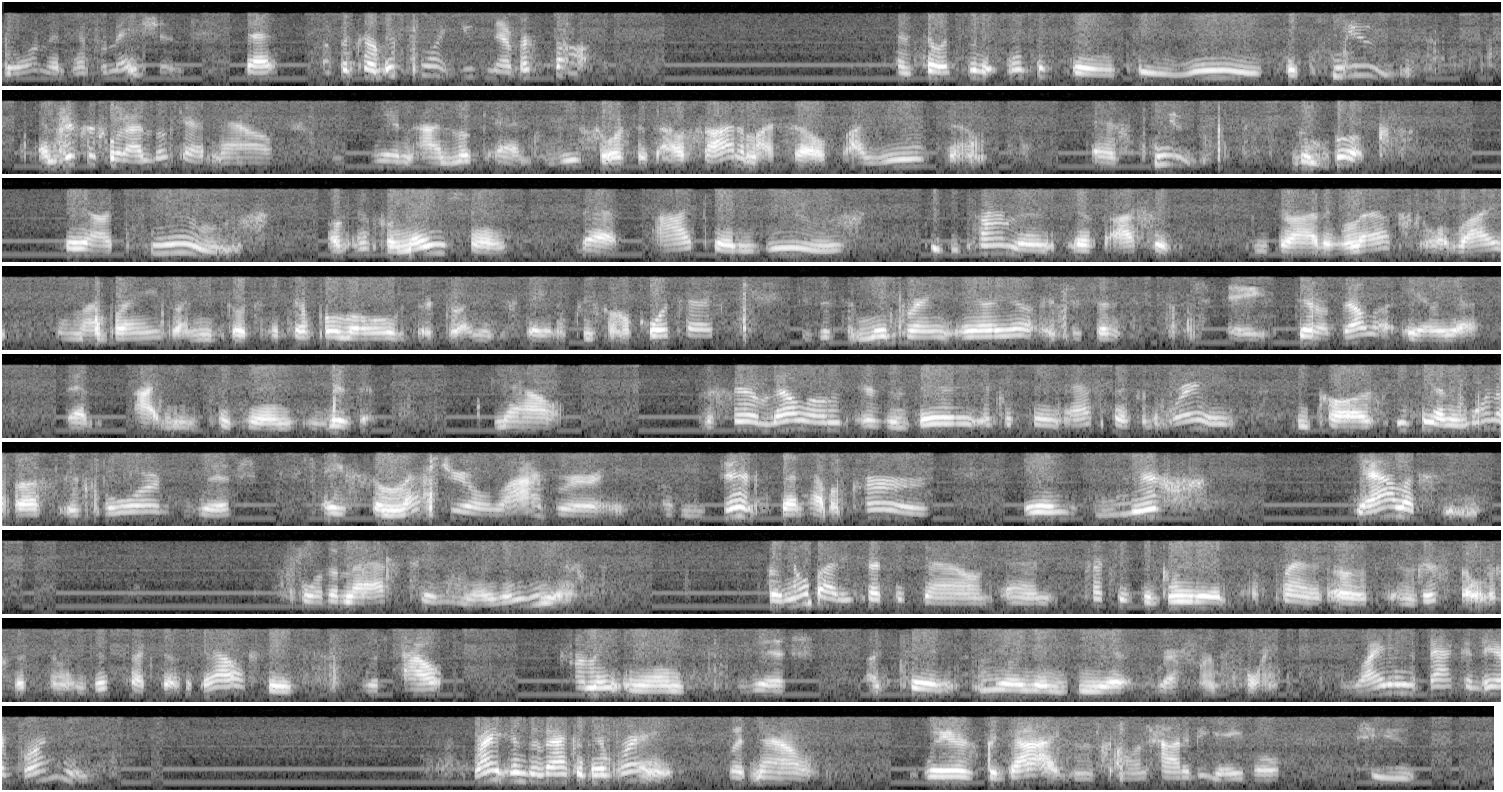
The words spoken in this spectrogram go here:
dormant information that up until this point you've never thought. And so it's really interesting to use the cues. And this is what I look at now when I look at resources outside of myself. I use them as cues. The books, they are cues of information that I can use to determine if I should be driving left or right in my brain. Do I need to go to the temporal lobes or do I need to stay in the prefrontal cortex? Is this a midbrain area or is this a, a cerebellar area that I need to then visit? Now, the cerebellum is a very interesting aspect of the brain because each and every one of us is born with a celestial library of events that have occurred in this galaxy for the last 10 million years. So nobody touches down and touches the grid of planet Earth in this solar system, in this sector of the galaxy, without coming in with a 10 million year reference point right in the back of their brain. Right in the back of their brain. But now, where's the guidance on how to be able to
